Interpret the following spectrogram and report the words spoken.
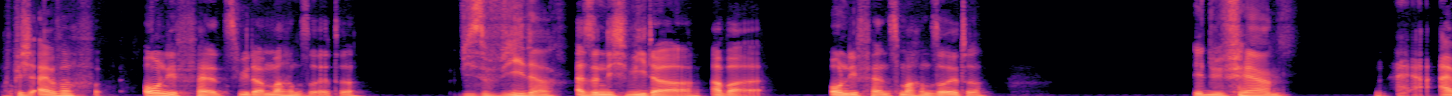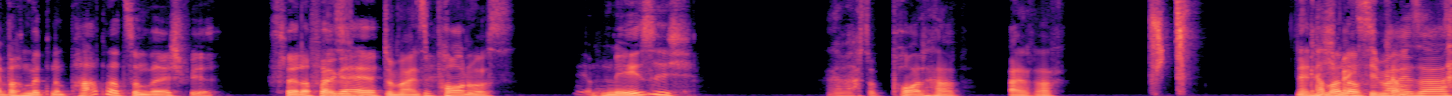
ob ich einfach Onlyfans wieder machen sollte. Wieso wieder? Also nicht wieder, aber Onlyfans machen sollte. Inwiefern? Naja, einfach mit einem Partner zum Beispiel. Das wäre doch voll Also, geil. Du meinst Pornos? Mäßig. Dann mach doch Pornhub einfach. Nenn Kann dich man auf- kann- Maximizer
